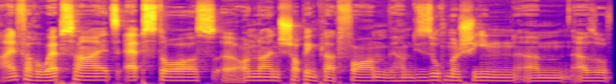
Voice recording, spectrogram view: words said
einfache Websites, App Stores, äh, Online-Shopping-Plattformen, wir haben die Suchmaschinen, ähm, also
